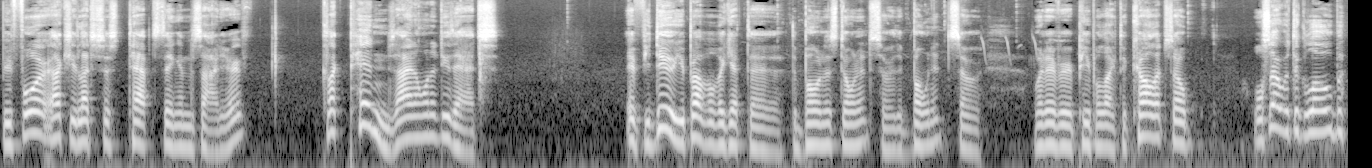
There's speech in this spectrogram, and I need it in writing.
before, actually let's just tap this thing in the side here. Collect pins. I don't want to do that. If you do, you probably get the, the bonus donuts or the bonets or whatever people like to call it. So we'll start with the globe.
